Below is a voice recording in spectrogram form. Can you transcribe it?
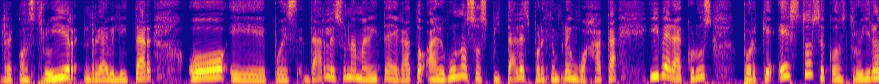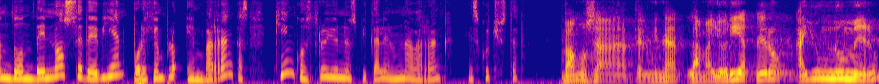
reconstruir, rehabilitar o eh, pues darles una manita de gato algunos hospitales, por ejemplo en Oaxaca y Veracruz, porque estos se construyeron donde no se debían, por ejemplo en barrancas. ¿Quién construye un hospital en una barranca? Escuche usted. Vamos a terminar la mayoría, pero hay un número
